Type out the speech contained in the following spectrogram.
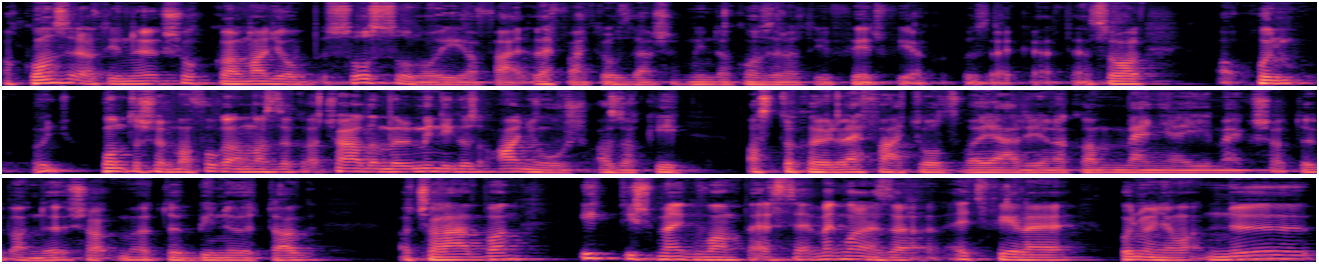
a konzervatív nők sokkal nagyobb szószólói a lefátyolózásnak, mint a konzervatív férfiak a közel Szóval, hogy, hogy pontosabban fogalmazzak, a családon belül mindig az anyós az, aki azt akarja, hogy lefátyolzva járjanak a menyei, meg stb. A, nő, a többi nőtag a családban. Itt is megvan persze, megvan ez a egyféle, hogy mondjam, a nő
